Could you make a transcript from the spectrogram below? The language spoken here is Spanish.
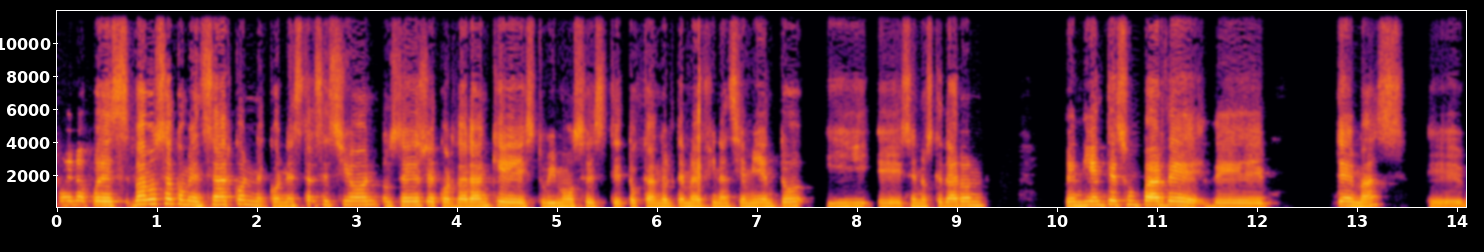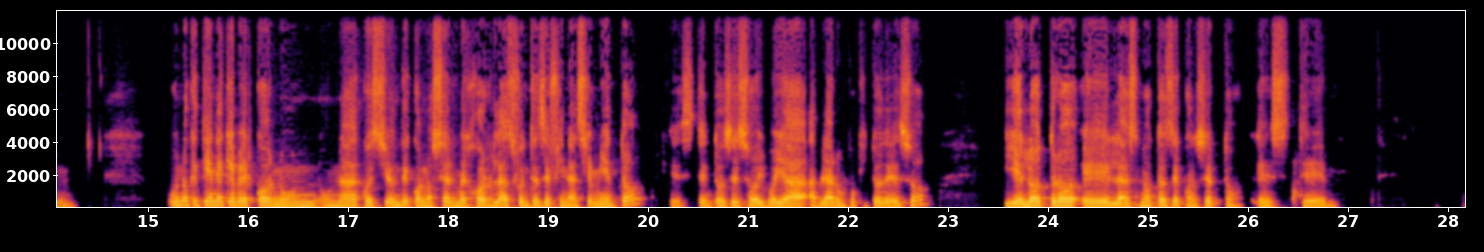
Bueno, pues vamos a comenzar con, esta sesión. Ustedes recordarán que estuvimos este, tocando el tema de financiamiento y eh, se nos quedaron pendientes un par de, temas. Eh, uno que tiene que ver con una cuestión de conocer mejor las fuentes de financiamiento. Este, entonces hoy voy a hablar un poquito de eso. Y el otro, eh, las notas de concepto. Este,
